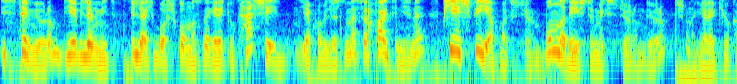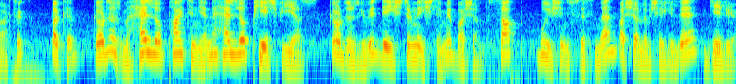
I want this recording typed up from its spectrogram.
istemiyorum diyebilir miydim? İlla ki boşluk olmasına gerek yok. Her şeyi yapabilirsin. Mesela Python yerine PHP yapmak istiyorum. Bununla değiştirmek istiyorum diyorum. Şuna gerek yok artık. Bakın gördünüz mü? Hello Python yerine Hello PHP yaz. Gördüğünüz gibi değiştirme işlemi başarılı. SAP bu işin üstesinden başarılı bir şekilde geliyor.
